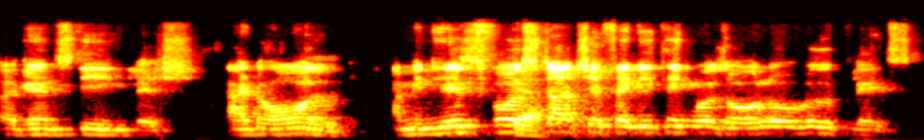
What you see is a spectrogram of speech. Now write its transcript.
against the English at all. I mean, his first yeah. touch, if anything, was all over the place.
